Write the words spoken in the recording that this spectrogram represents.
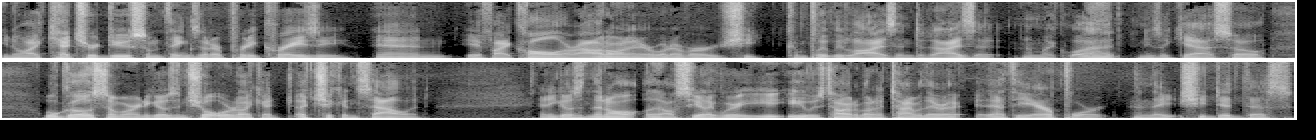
you know, I catch her do some things that are pretty crazy. And if I call her out on it or whatever, she completely lies and denies it. And I'm like, what? And he's like, yeah. So we'll go somewhere. And he goes, and she'll order like a, a chicken salad. And he goes, and then I'll, I'll see like we he, he was talking about a time they were at the airport and they, she did this.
